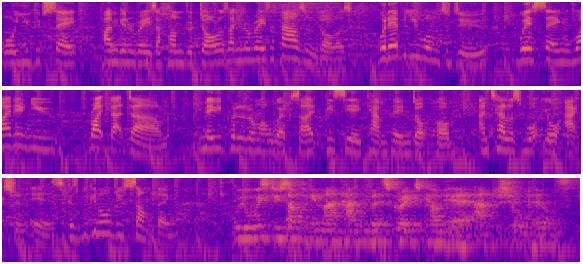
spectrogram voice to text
or you could say, I'm going to raise $100, I'm going to raise $1,000. Whatever you want to do, we're saying, why don't you write that down, maybe put it on our website, bcacampaign.com, and tell us what your action is, because we can all do something. We always do something in Manhattan, but it's great to come here and to Short Hills.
